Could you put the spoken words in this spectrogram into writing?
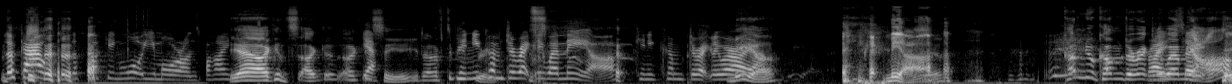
Look out for the fucking water, you morons behind you. Yeah, I can, s- I can, I can Yeah. see you. You don't have to be Can you rude. come directly where me are? Can you come directly where I am? Mia? Mia. Yeah. Can you come directly Right, where so-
